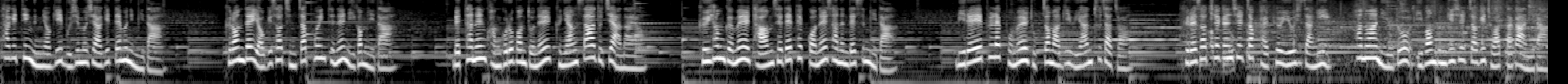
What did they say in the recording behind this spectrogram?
타겟팅 능력이 무시무시하기 때문입니다. 그런데 여기서 진짜 포인트는 이겁니다. 메타는 광고로 번 돈을 그냥 쌓아두지 않아요. 그 현금을 다음 세대 패권을 사는데 씁니다. 미래의 플랫폼을 독점하기 위한 투자죠. 그래서 최근 실적 발표 이후 시장이 환호한 이유도 이번 분기 실적이 좋았다가 아니라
